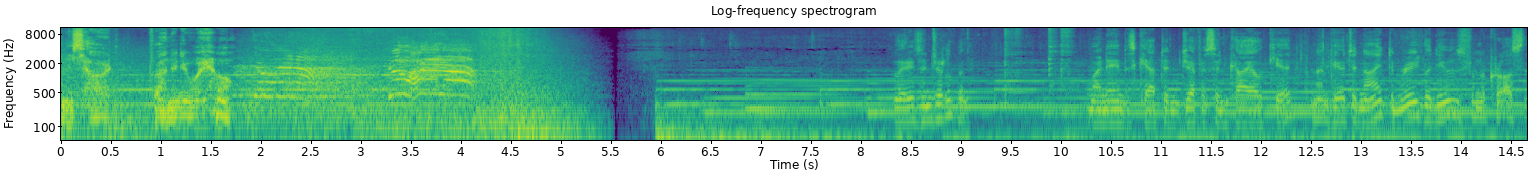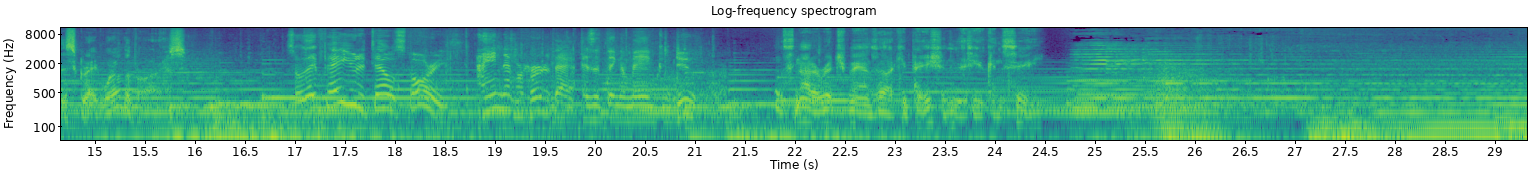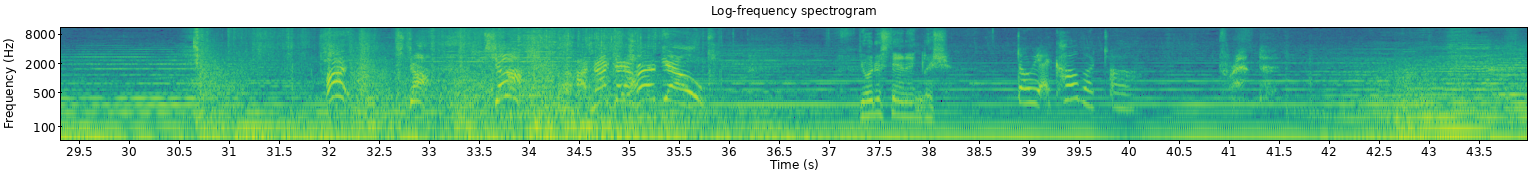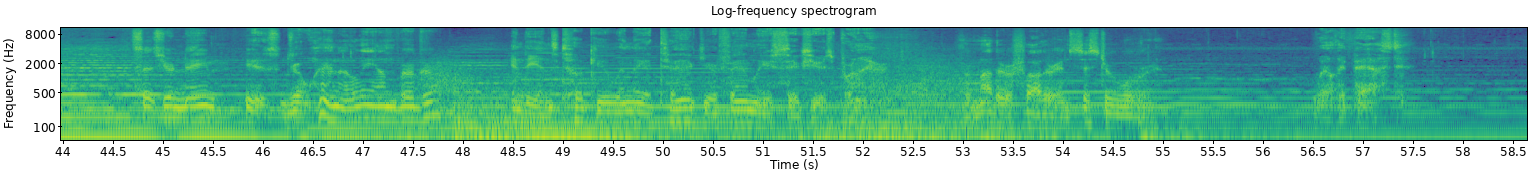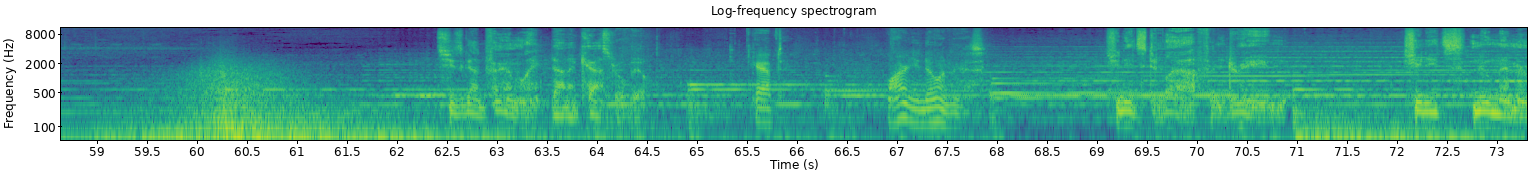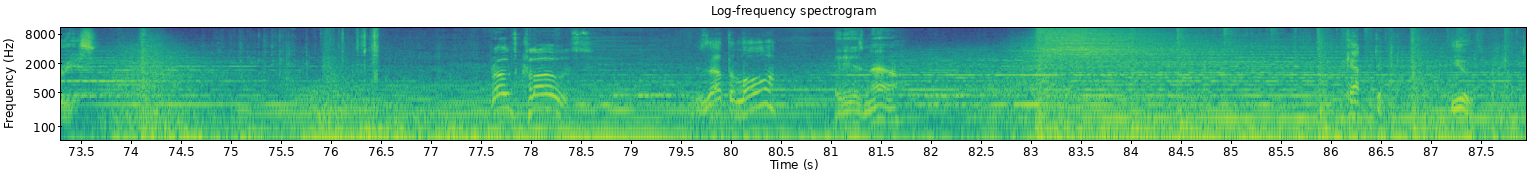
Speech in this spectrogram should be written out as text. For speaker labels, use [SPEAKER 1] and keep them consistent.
[SPEAKER 1] It's hard finding your way home.
[SPEAKER 2] Johanna! Johanna!
[SPEAKER 1] Ladies and gentlemen, my name is Captain Jefferson Kyle Kidd, and I'm here tonight to read the news from across this great world of ours.
[SPEAKER 3] So they pay you to tell stories. I ain't never heard of that as a thing a man could do.
[SPEAKER 1] It's not a rich man's occupation, as you can see. You understand English?
[SPEAKER 4] Dog jeg kan godt og
[SPEAKER 1] Friend. It says your name is Johanna Leonberger. Indians took you when they attacked your family six years prior. Her mother, father, and sister were. Well, they passed. She's got family down in Castroville.
[SPEAKER 5] Captain, why are you doing this?
[SPEAKER 1] She needs to laugh and dream. She needs new memories.
[SPEAKER 3] Road's closed.
[SPEAKER 1] Is that the law?
[SPEAKER 3] It is now.
[SPEAKER 1] Captain, you,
